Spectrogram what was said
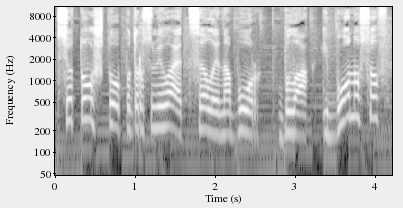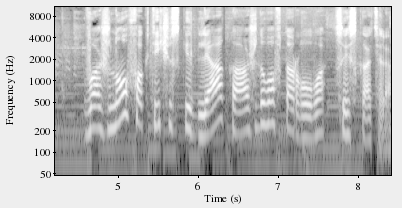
все то, что подразумевает целый набор благ и бонусов, важно фактически для каждого второго соискателя.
